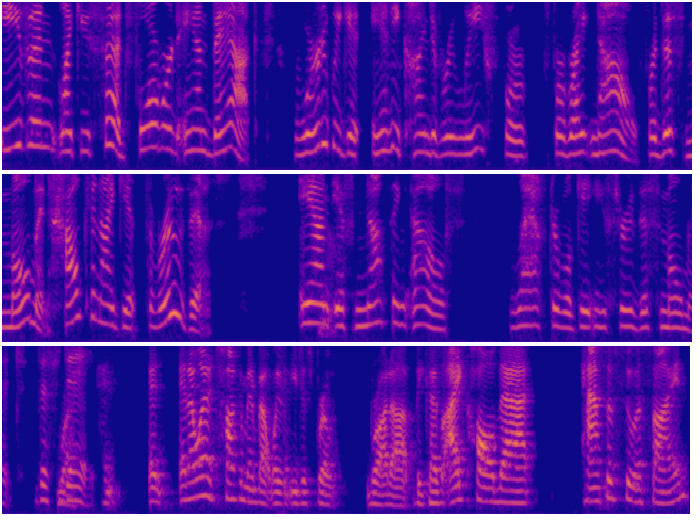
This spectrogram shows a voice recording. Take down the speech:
even like you said forward and back where do we get any kind of relief for for right now for this moment how can i get through this and if nothing else, laughter will get you through this moment, this right. day. And, and, and I want to talk a minute about what you just brought brought up because I call that passive suicide,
